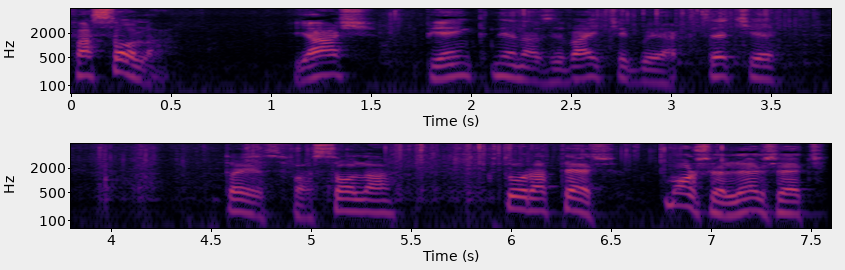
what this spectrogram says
Fasola. Jaś, piękny, nazywajcie go jak chcecie. To jest fasola, która też może leżeć,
